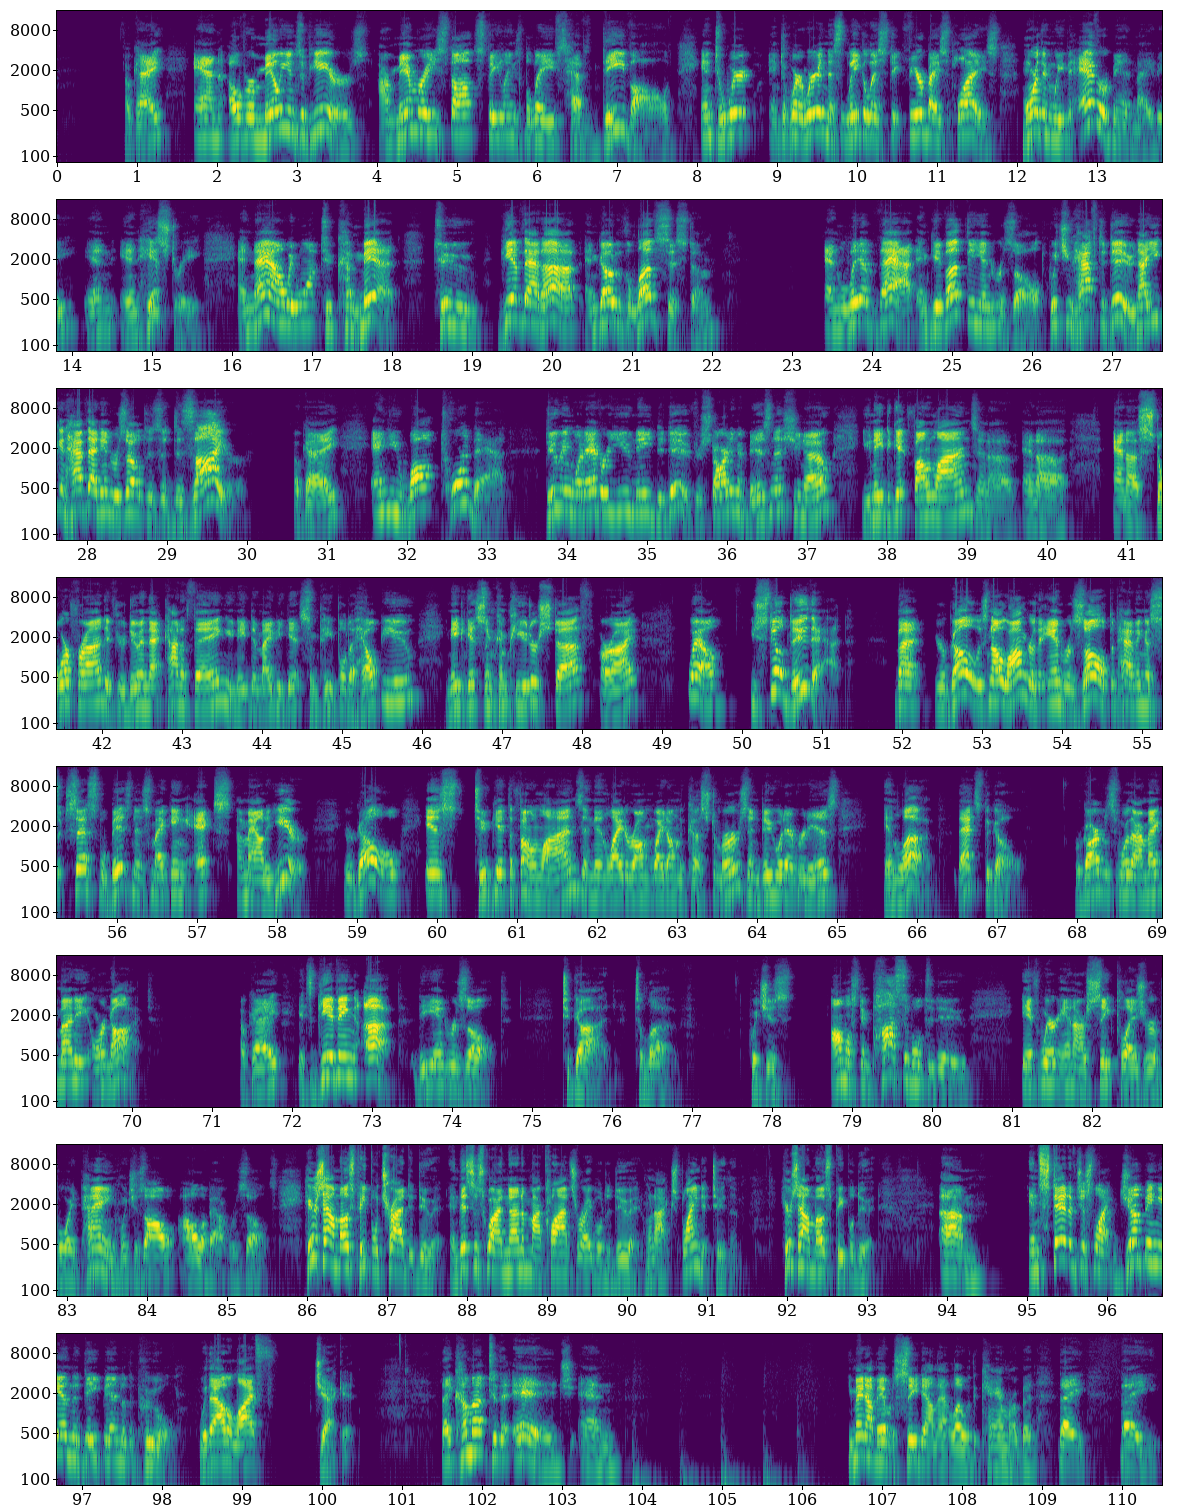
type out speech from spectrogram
Okay? And over millions of years, our memories, thoughts, feelings, beliefs have devolved into where, into where we're in this legalistic, fear based place more than we've ever been, maybe, in, in history. And now we want to commit to give that up and go to the love system and live that and give up the end result, which you have to do. Now, you can have that end result as a desire, okay? and you walk toward that doing whatever you need to do. If you're starting a business, you know, you need to get phone lines and a and a and a storefront if you're doing that kind of thing. You need to maybe get some people to help you. You need to get some computer stuff, all right? Well, you still do that. But your goal is no longer the end result of having a successful business making X amount a year. Your goal is to get the phone lines and then later on wait on the customers and do whatever it is in love. That's the goal, regardless of whether I make money or not. Okay? It's giving up the end result to God, to love, which is almost impossible to do if we're in our seek pleasure, avoid pain, which is all, all about results. Here's how most people tried to do it, and this is why none of my clients were able to do it when I explained it to them. Here's how most people do it. Um, instead of just like jumping in the deep end of the pool without a life jacket, they come up to the edge and you may not be able to see down that low with the camera, but they they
